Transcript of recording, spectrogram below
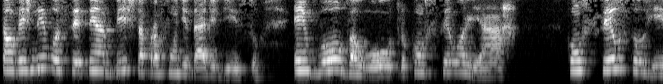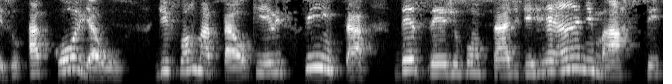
Talvez nem você tenha visto a profundidade disso. Envolva o outro com seu olhar, com seu sorriso, acolha-o de forma tal que ele sinta desejo, vontade de reanimar-se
